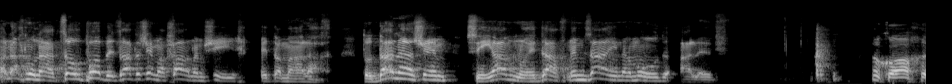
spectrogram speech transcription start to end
אנחנו נעצור פה, בעזרת השם מחר נמשיך את המהלך. תודה להשם, סיימנו את דף מ"ז עמוד א'. Não corre.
